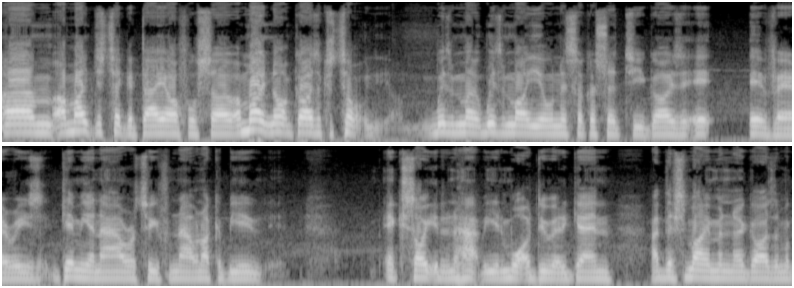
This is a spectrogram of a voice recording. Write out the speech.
um, I might just take a day off or so. I might not, guys, because with my with my illness, like I said to you guys, it, it varies. Give me an hour or two from now, and I could be excited and happy and want to do it again. At this moment, though, guys, I'm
